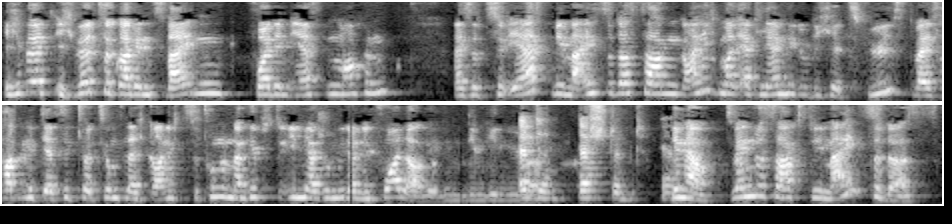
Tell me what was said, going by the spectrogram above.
Ich würde ich würd sogar den zweiten vor dem ersten machen. Also zuerst, wie meinst du das sagen? Gar nicht mal erklären, wie du dich jetzt fühlst, weil es hat mit der Situation vielleicht gar nichts zu tun und dann gibst du ihm ja schon wieder eine Vorlage dem, dem Gegenüber. Äh, das stimmt. Ja. Genau. Wenn du sagst, wie meinst du das?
